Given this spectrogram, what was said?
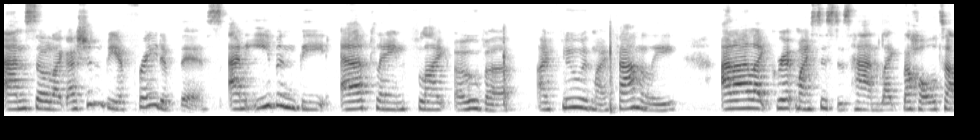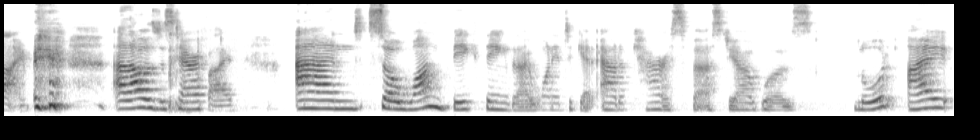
and so like I shouldn't be afraid of this. And even the airplane flight over, I flew with my family, and I like gripped my sister's hand like the whole time, and I was just terrified. And so one big thing that I wanted to get out of Charis first year was, Lord, I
